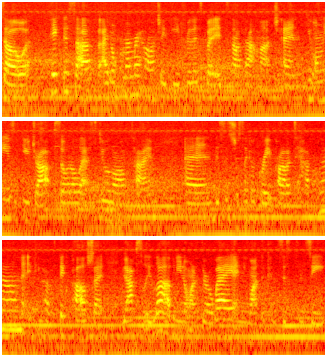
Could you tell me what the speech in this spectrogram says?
So pick this up. I don't remember how much I paid for this, but it's not that much. And you only use a few drops, so it'll last you a long time and this is just like a great product to have around if thick polish that you absolutely love and you don't want to throw away and you want the consistency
